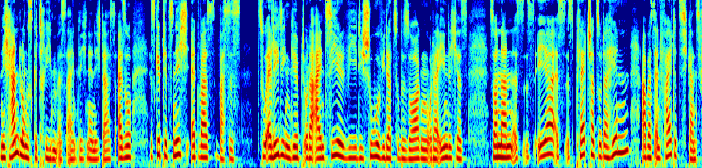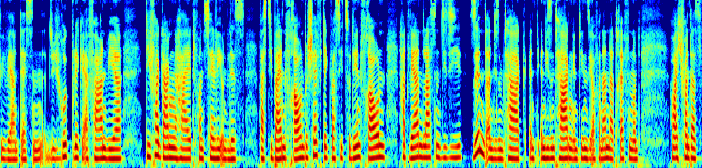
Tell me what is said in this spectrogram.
nicht handlungsgetrieben ist eigentlich, nenne ich das. Also es gibt jetzt nicht etwas, was es zu erledigen gibt oder ein Ziel wie die Schuhe wieder zu besorgen oder ähnliches, sondern es ist eher, es, es plätschert so dahin, aber es entfaltet sich ganz viel währenddessen. Durch Rückblicke erfahren wir die Vergangenheit von Sally und Liz, was die beiden Frauen beschäftigt, was sie zu den Frauen hat werden lassen, die sie sind an diesem Tag, an, an diesen Tagen, in denen sie aufeinandertreffen und ich fand das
